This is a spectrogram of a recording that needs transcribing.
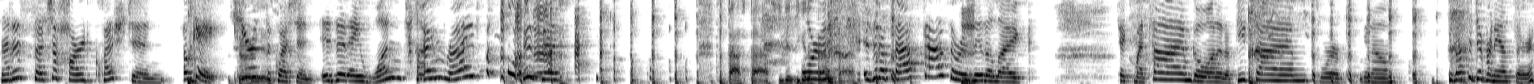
that is such a hard question. Okay, sure here's the question. Is it a one-time ride? Or is it It's a fast pass. You get you get or, a fast pass. Is it a fast pass or is hmm. it a like take my time, go on it a few times or, you know, cuz that's a different answer.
